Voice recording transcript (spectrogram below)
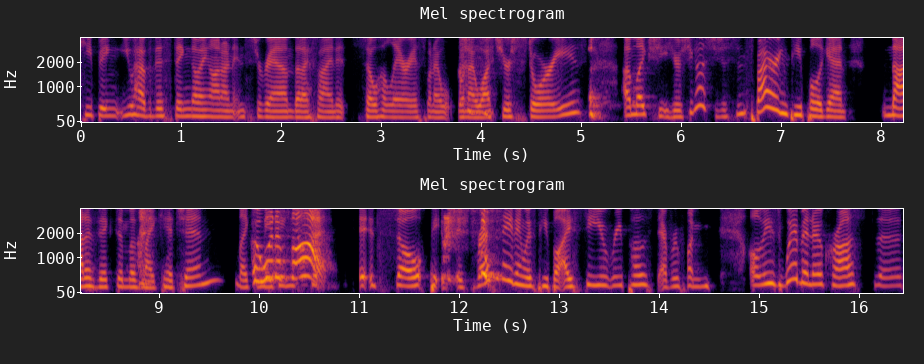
keeping you have this thing going on on Instagram that I find it so hilarious when I when I watch your stories. I'm like, she here she goes. She's just inspiring people again. Not a victim of my kitchen. Like Who would have thought? it's so it's resonating with people. I see you repost everyone, all these women across the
